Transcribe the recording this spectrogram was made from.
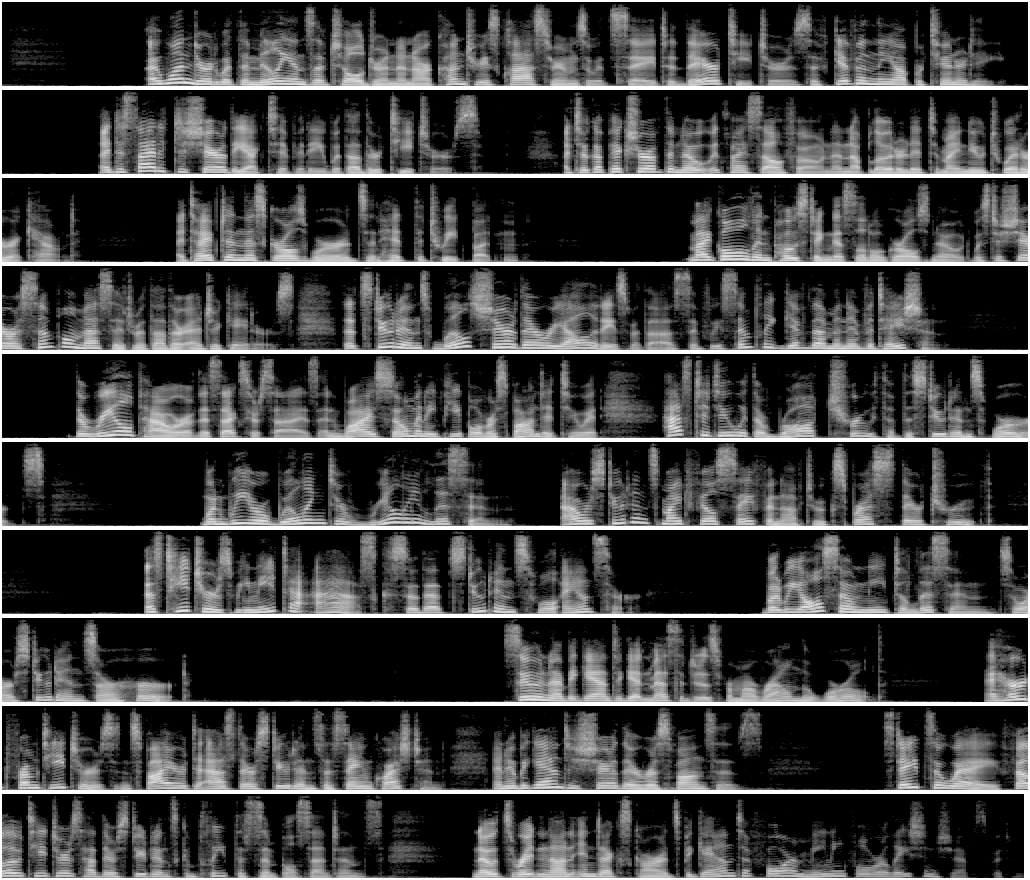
I wondered what the millions of children in our country's classrooms would say to their teachers if given the opportunity. I decided to share the activity with other teachers. I took a picture of the note with my cell phone and uploaded it to my new Twitter account. I typed in this girl's words and hit the tweet button. My goal in posting this little girl's note was to share a simple message with other educators that students will share their realities with us if we simply give them an invitation. The real power of this exercise and why so many people responded to it has to do with the raw truth of the students' words. When we are willing to really listen, our students might feel safe enough to express their truth. As teachers, we need to ask so that students will answer. But we also need to listen so our students are heard. Soon I began to get messages from around the world. I heard from teachers inspired to ask their students the same question and who began to share their responses. States away, fellow teachers had their students complete the simple sentence. Notes written on index cards began to form meaningful relationships between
